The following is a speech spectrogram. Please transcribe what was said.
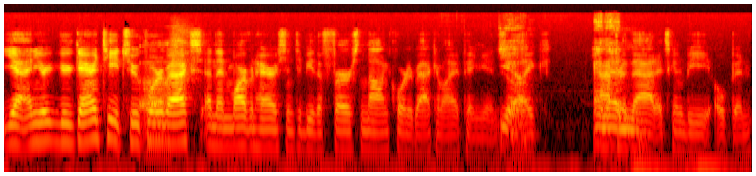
Yeah, and you're you're guaranteed two Ugh. quarterbacks, and then Marvin Harrison to be the first non-quarterback in my opinion. So Yeah. like And after then that, it's gonna be open.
